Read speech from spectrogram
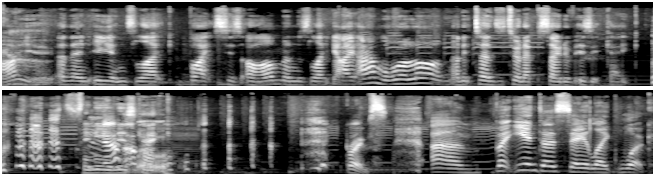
are you? And then Ian's like, bites his arm and is like, I am all along. And it turns into an episode of Is It Cake? and Ian is No. cake. Gross. Um, but Ian does say, like, look,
